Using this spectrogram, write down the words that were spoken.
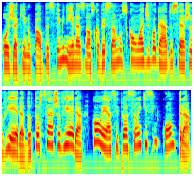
Hoje, aqui no Pautas Femininas, nós conversamos com o advogado Sérgio Vieira. Doutor Sérgio Vieira, qual é a situação em que se encontra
